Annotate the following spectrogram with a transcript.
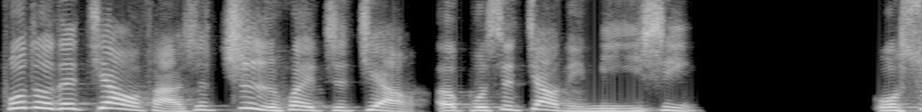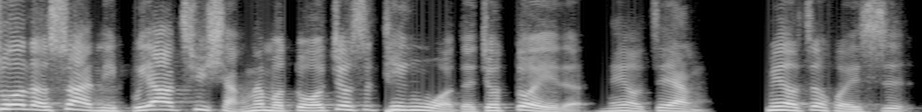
佛陀的教法是智慧之教，而不是叫你迷信。我说了算，你不要去想那么多，就是听我的就对了，没有这样，没有这回事。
